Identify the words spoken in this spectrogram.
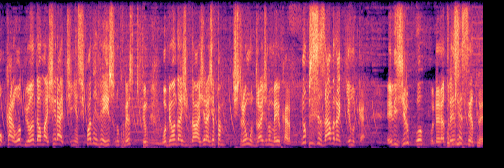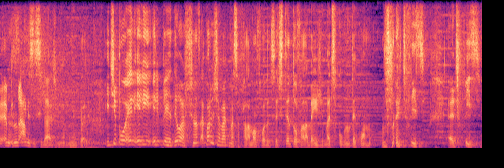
o- cara, o Obi-Wan dá uma giradinha. Vocês podem ver isso no começo do filme. O Obi-Wan dá, dá uma giradinha pra destruir um droid no meio, cara. Não precisava daquilo, cara. Ele gira o corpo, né? 360. É não, não tem bizarro. necessidade mesmo, né, velho? E tipo, ele, ele, ele perdeu a chance. Agora a gente já vai começar a falar mal, foda-se. A gente tentou falar bem, gente, mas desculpa, não tem como. É difícil. É difícil.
